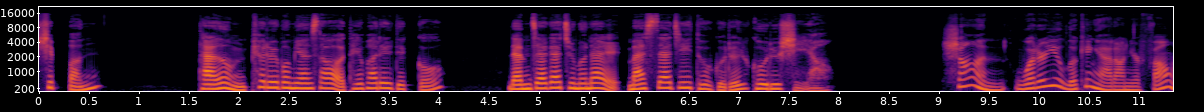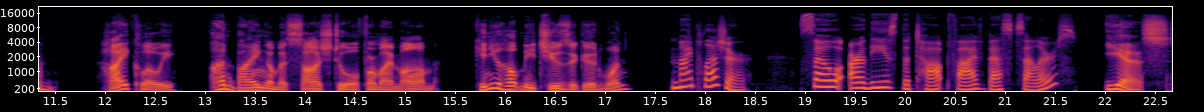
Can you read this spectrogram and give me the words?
10번 다음 표를 보면서 대화를 듣고 남자가 주문할 마사지 도구를 고르시오. Sean, what are you looking at on your phone? Hi, Chloe. I'm buying a massage tool for my mom. Can you help me choose a good one? My pleasure. So, are these the top five best sellers? Yes,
